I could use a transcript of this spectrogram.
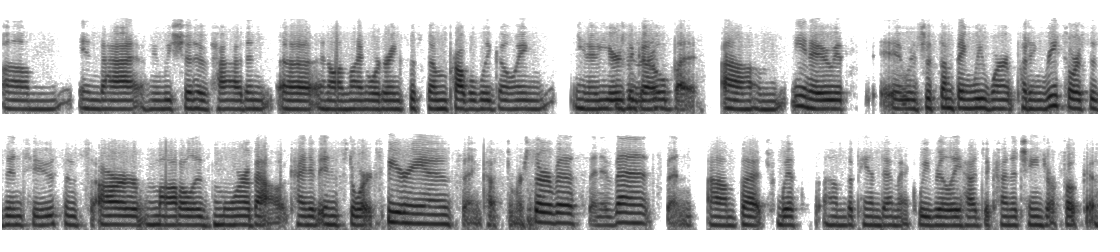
um, in that. I mean, we should have had an uh, an online ordering system probably going, you know, years mm-hmm. ago. But um, you know, it's it was just something we weren't putting resources into since our model is more about kind of in-store experience and customer service and events. And um, but with um, the pandemic we really had to kind of change our focus.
